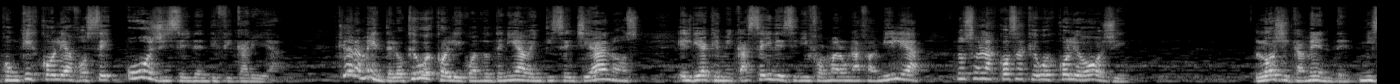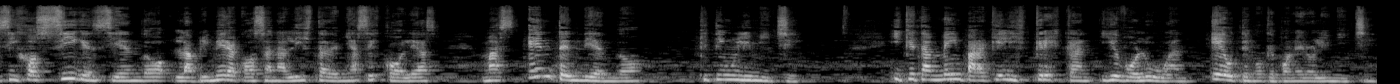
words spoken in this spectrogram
con qué escolhas você hoy se identificaría. Claramente, lo que yo escolí cuando tenía 26 años, el día que me casé y decidí formar una familia, no son las cosas que yo escolho hoy. Lógicamente, mis hijos siguen siendo la primera cosa en la lista de mis escolhas, mas entendiendo que tengo un limite y que también para que ellos crezcan y evolúan, yo tengo que poner o limite.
